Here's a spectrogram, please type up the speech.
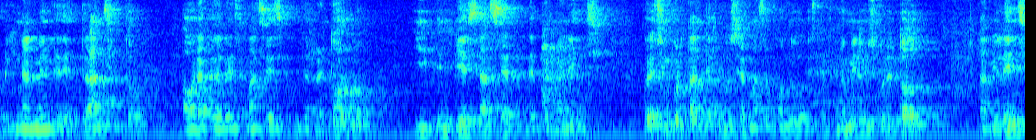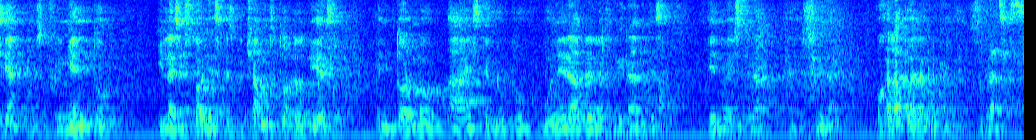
originalmente de tránsito, ahora cada vez más es de retorno y empieza a ser de permanencia. Por eso es importante conocer más a fondo este fenómeno y sobre todo la violencia, el sufrimiento y las historias que escuchamos todos los días en torno a este grupo vulnerable de los migrantes en nuestra ciudad. Ojalá puedan acompañarnos. Gracias.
